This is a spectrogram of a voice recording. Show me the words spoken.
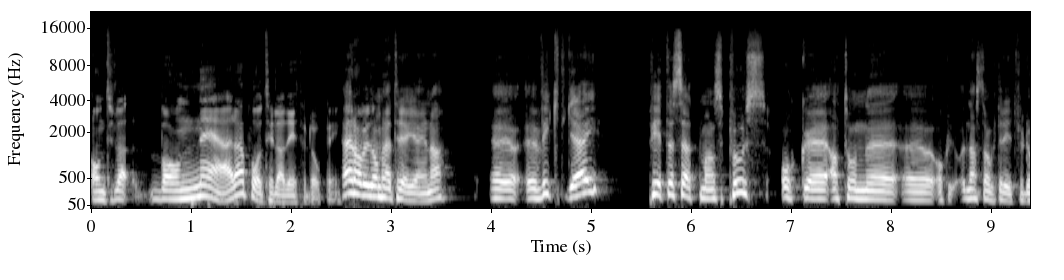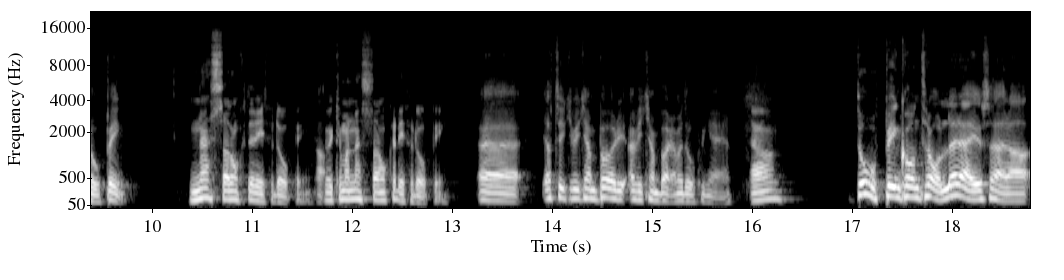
Hon trilla, var hon nära på att trilla dit för doping? Här har vi de här tre grejerna. Eh, eh, viktgrej, Peter Settmans puss och eh, att hon eh, eh, och nästan åkte dit för doping. Nästan åkte dit för doping. Hur kan man nästan åka dit för doping? Eh, jag tycker vi kan börja, vi kan börja med dopinggrejen. Ja. Dopingkontroller är ju så här, uh,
